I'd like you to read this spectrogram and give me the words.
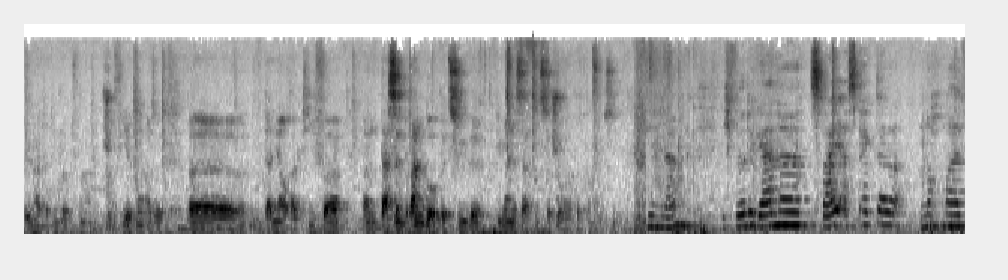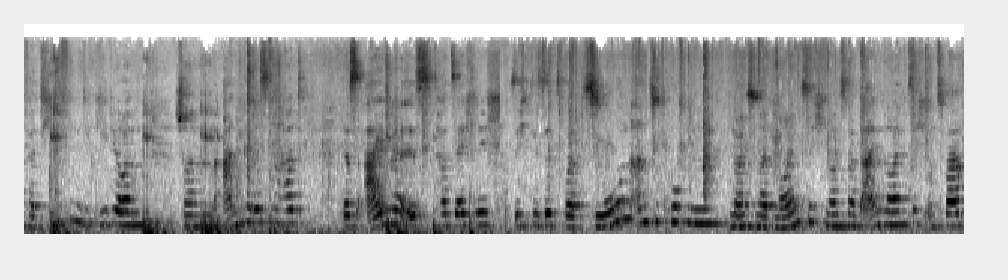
Böhnhardt hat ihn, glaube ich, mal chauffiert, ne? also äh, dann ja auch aktiv war. Ähm, das sind Brandenburg-Bezüge, die meines Erachtens zur Sprache kommen müssen. Vielen Dank. Ich würde gerne zwei Aspekte nochmal vertiefen, die Gideon schon angerissen hat. Das eine ist tatsächlich, sich die Situation anzugucken, 1990, 1991, und zwar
